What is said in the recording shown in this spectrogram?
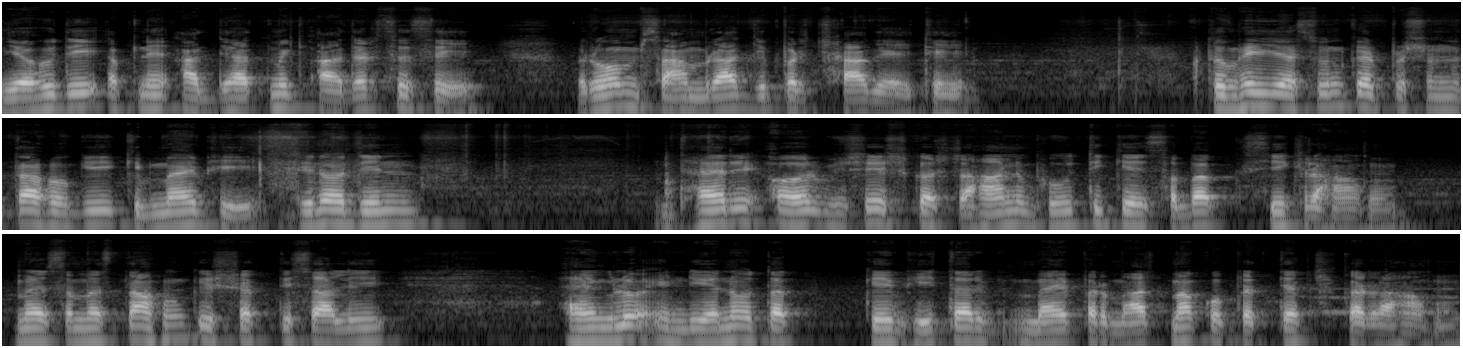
यहूदी अपने आध्यात्मिक आदर्श से रोम साम्राज्य पर छा गए थे। तुम्हें यह सुनकर प्रसन्नता होगी कि मैं भी दिनों दिन धैर्य और विशेषकर सहानुभूति के सबक सीख रहा हूँ। मैं समझता हूँ कि शक्तिशाली एंग्लो इंडियनों तक के भीतर मैं परमात्मा को प्रत्यक्ष कर रहा हूँ।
